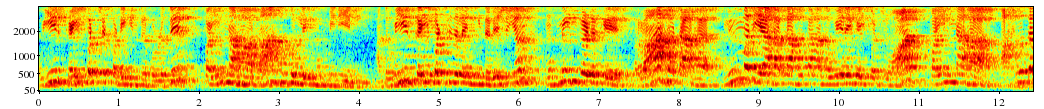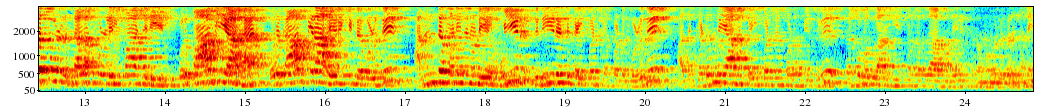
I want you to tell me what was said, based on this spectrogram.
உயிர் கைப்பற்றப்படுகின்ற பொழுது ஃபைன்னஹா ராஹத்துல் லில் முன்னினேன் அந்த உயிர் கைப்பற்றுதல் என்கின்ற விஷயம் முக்மீன்களுக்கு ராகத்தாக நிம்மதியாக அல்லாஹ் அந்த உயிரை கைப்பற்றுவான். ஒரு பாவியாக ஒரு காஃபிராக இருக்கின்ற பொழுது அந்த மனிதனுடைய உயிர் திடீரென்று கைப்பற்றப்படும் பொழுது அது கடுமையாக கைப்பற்றப்படும் என்று ரசூலுல்லாஹி ஸல்லல்லாஹு அலைஹி வஸல்லம் அவர்கள் அன்னை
